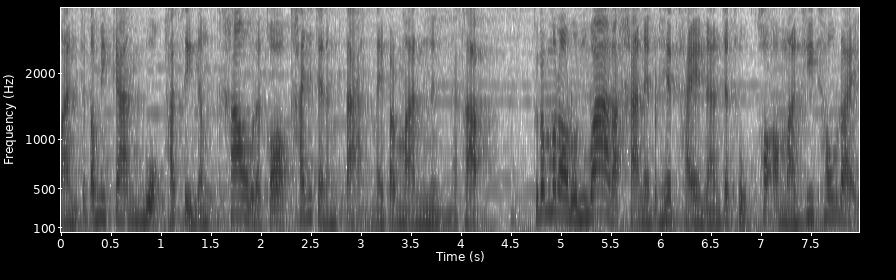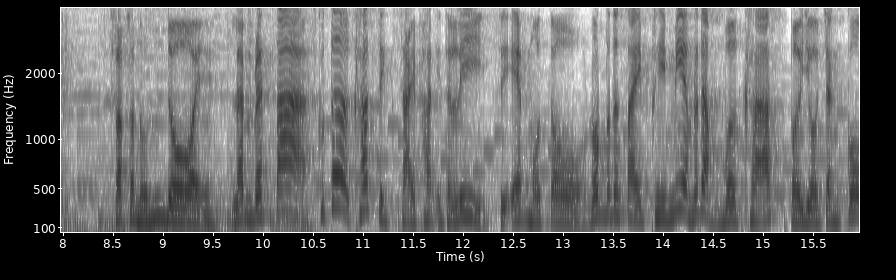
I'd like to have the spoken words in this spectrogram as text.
มันจะต้องมีการบวกภาษีนำเข้า แล้วก็ค่าใช้จ่ายต่างๆ ในประมาณหนึ่งนะครับก็ต้องมารอรุ้นว่าราคาในประเทศไทยนั้นจะถูกเคาะออกมาที่เท่าไหร่สนับสนุนโดย l a m b r e t t a สกูตเตอร์คลาสสิกสายพันธุ์อิตาลี CF Moto รถมอเตอร์ไซค์พรีเมียมระดับ World Class เปอร์โยจังโก้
